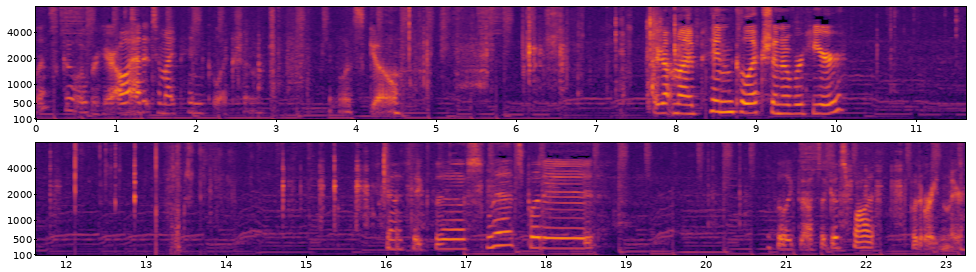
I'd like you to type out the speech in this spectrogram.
Let's go over here. I'll add it to my pin collection. Let's go. I got my pin collection over here. Gonna take this, let's put it, I feel like that's a good spot. Put it right in there.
